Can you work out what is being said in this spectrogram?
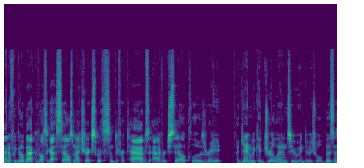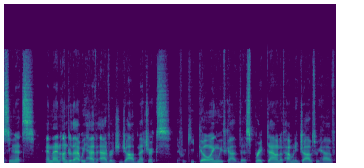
Then if we go back, we've also got sales metrics with some different tabs, average sale, close rate. Again, we could drill into individual business units. And then under that, we have average job metrics. If we keep going, we've got this breakdown of how many jobs we have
